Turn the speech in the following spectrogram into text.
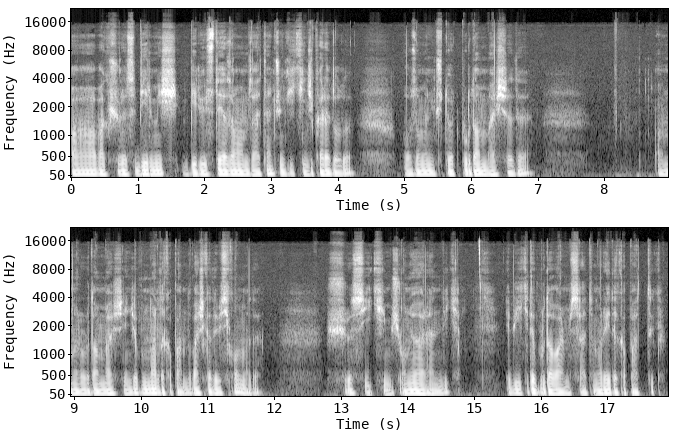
Aa bak şurası birmiş. Biri üstte yazamam zaten çünkü ikinci kare dolu. O zaman 3 4 buradan başladı. Onlar oradan başlayınca bunlar da kapandı. Başka da bir sik olmadı. Şurası 2'ymiş onu öğrendik. E bir iki de burada varmış zaten. Orayı da kapattık.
